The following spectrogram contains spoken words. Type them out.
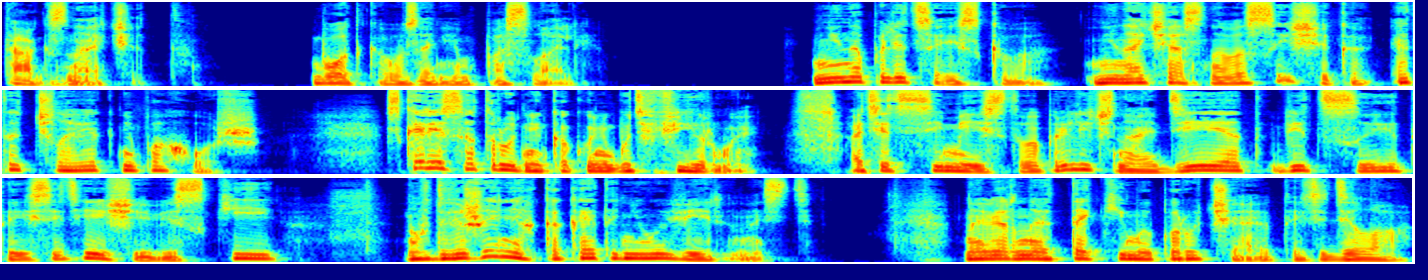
«Так, значит, вот кого за ним послали. Ни на полицейского, ни на частного сыщика этот человек не похож. Скорее сотрудник какой-нибудь фирмы. Отец семейства, прилично одет, вид сытый, сидеющие виски, но в движениях какая-то неуверенность. Наверное, таким и поручают эти дела.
